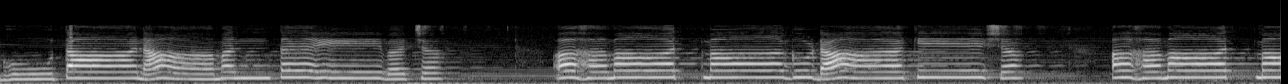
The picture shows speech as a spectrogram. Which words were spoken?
भूतानामन्त एव च। अहमात्मा गुडाकेश अहमात्मा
